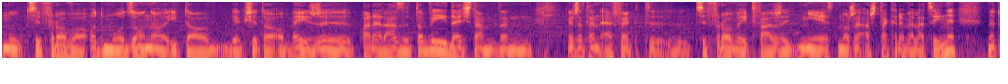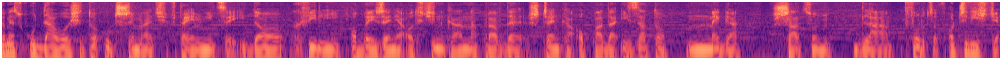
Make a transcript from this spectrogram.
mu cyfrowo odmłodzono i to jak się to obejrzy parę razy, to widać tam, ten, że ten efekt y, cyfrowej twarzy nie jest może aż tak rewelacyjny, natomiast udało się to utrzymać w tajemnicy i do chwili obejrzenia odcinka naprawdę szczęka opada i za to mega szacun dla twórców. Oczywiście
